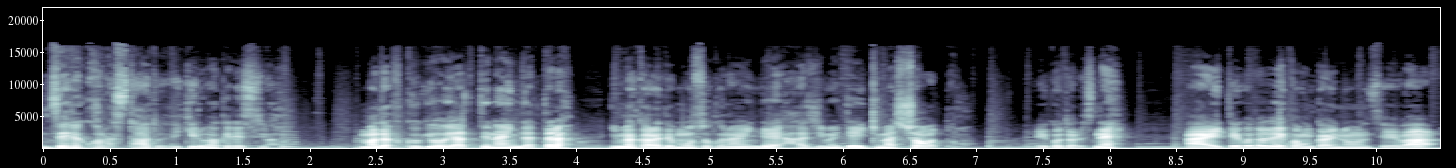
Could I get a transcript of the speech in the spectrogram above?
ゼロからスタートできるわけですよ。まだ副業やってないんだったら今からでも遅くないんで始めていきましょうと。いうことですね。はい。ということで今回の音声は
